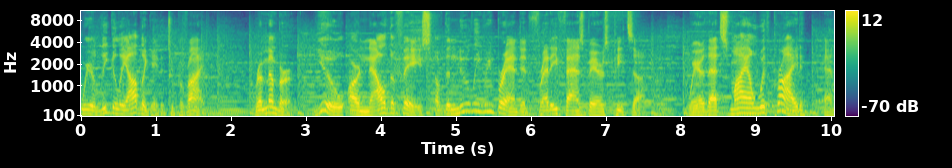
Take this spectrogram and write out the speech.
we are legally obligated to provide. Remember, you are now the face of the newly rebranded Freddy Fazbear's Pizza. Wear that smile with pride and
